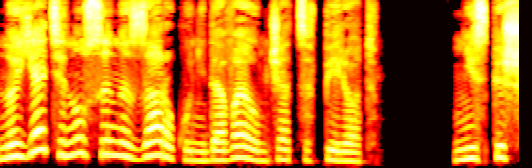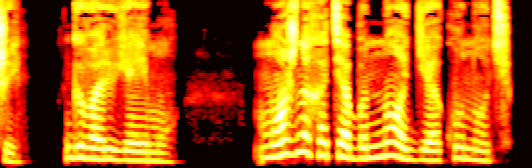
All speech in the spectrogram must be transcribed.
Но я тяну сына за руку, не давая умчаться вперед. «Не спеши», — говорю я ему. «Можно хотя бы ноги окунуть?»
